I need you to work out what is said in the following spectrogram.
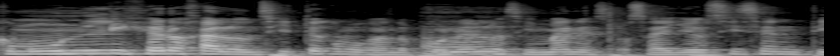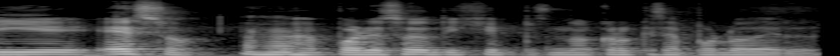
como un ligero jaloncito como cuando ponen Ajá. los imanes. O sea, yo sí sentí eso. Ajá. Ajá, por eso dije, pues no creo que sea por lo del...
